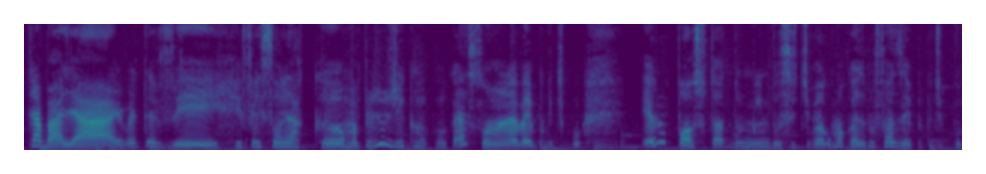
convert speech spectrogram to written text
trabalhar, ver TV, refeições na cama, prejudica qualquer sono, né, velho? Porque, tipo, eu não posso estar dormindo se tiver alguma coisa pra fazer, porque, tipo,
